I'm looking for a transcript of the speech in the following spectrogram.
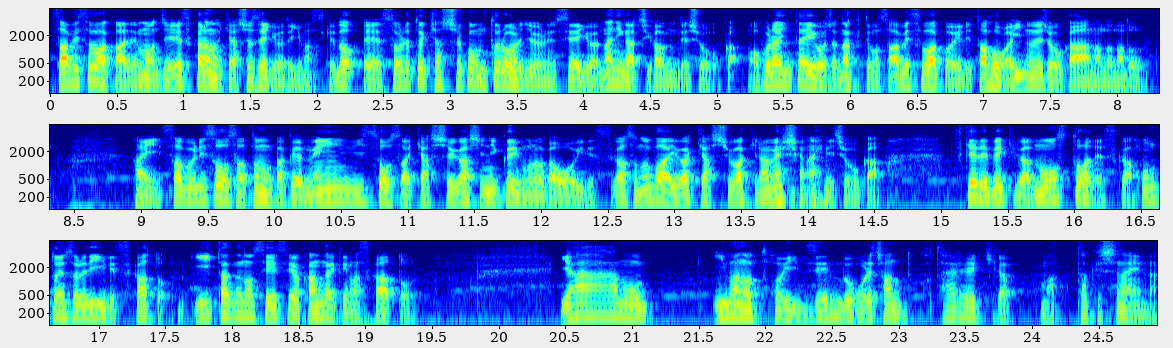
Service Worker でも JS からのキャッシュ制御ができますけど、え、それと Cache-Control による制御は何が違うんでしょうか？オフライン対応じゃなくても Service Worker を入れた方がいいのでしょうか？などなど。はい。サブリソースはともかくメインリソースはキャッシュがしにくいものが多いですが、その場合はキャッシュは諦めるしかないでしょうかつけるべきは no-store ですか？本当にそれでいいですか？と。e タグの生成を考えていますか？と。いやーもう、今の問い全部俺ちゃんと答えられる気が全くしないな。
